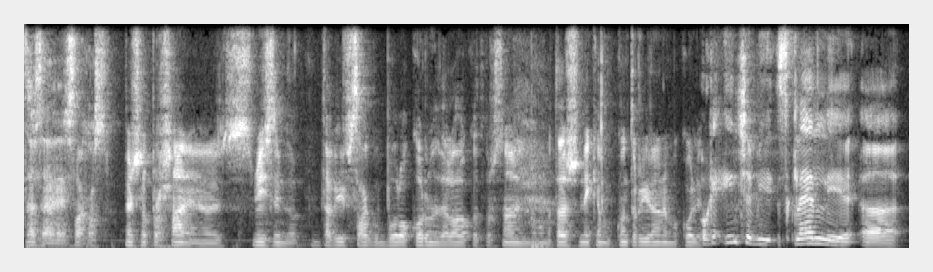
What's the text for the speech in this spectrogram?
da je res tako smešno vprašanje. Mislim, da, da bi vsak bolj okorno deloval kot profesionalni nogometaš v nekem kontroliranem okolju. Okay, in če bi sklenili uh,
